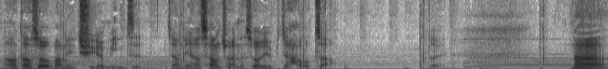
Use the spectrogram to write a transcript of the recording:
然后到时候帮你取个名字，这样你要上传的时候也比较好找。对，那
